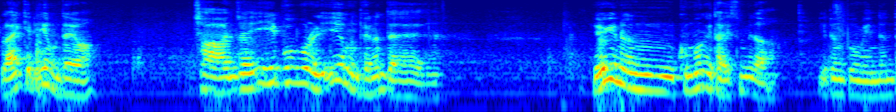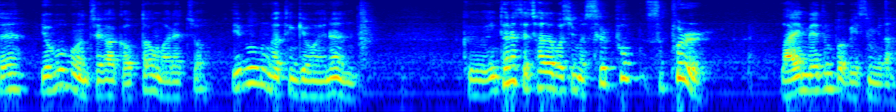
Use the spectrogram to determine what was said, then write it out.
라인끼리 이으면 돼요. 자 이제 이 부분을 이으면 되는데 여기는 구멍이 다 있습니다. 이런 부분이 있는데 이 부분은 제가 아까 없다고 말했죠. 이 부분 같은 경우에는 그 인터넷에 찾아보시면 슬프, 스풀 라인 매듭법이 있습니다.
